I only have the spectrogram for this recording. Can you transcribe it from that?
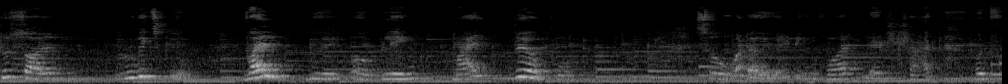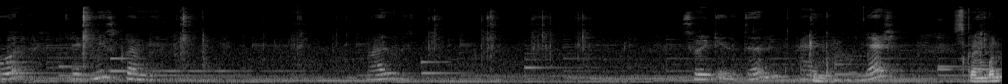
to solve Rubik's cube while doing uh, playing my waveboard. So what are you waiting for? Let's start. But first, let me scramble. My Rubik's so it is done and now let's scramble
